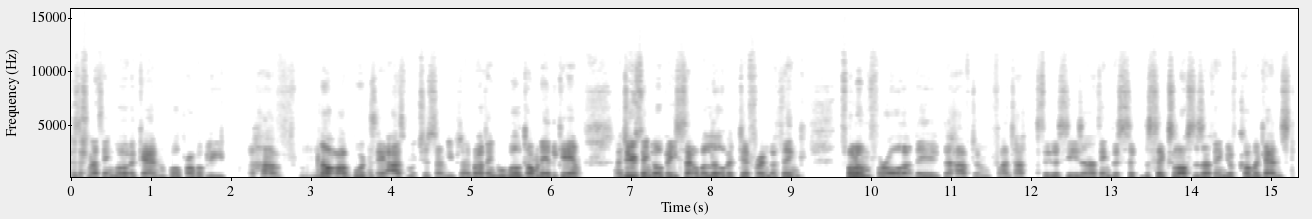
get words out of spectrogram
possession, I think we'll, again, we'll probably have not I wouldn't say as much as 70%, but I think we will dominate the game. I do think it'll be set up a little bit different. I think Fulham, for all that they, they have done fantastic this season, I think the the six losses I think have come against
